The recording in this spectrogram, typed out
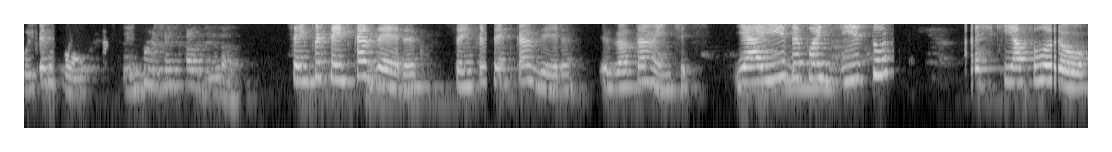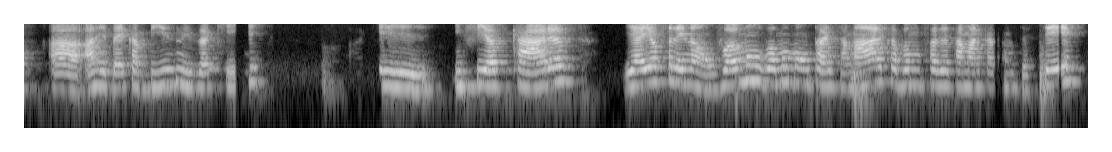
Muito bom. 100% caseira. 100% caseira. 100% caseira. Exatamente. E aí, depois disso, acho que aflorou a, a Rebeca Business aqui, e enfia as caras. E aí eu falei, não, vamos, vamos montar essa marca, vamos fazer essa marca acontecer.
